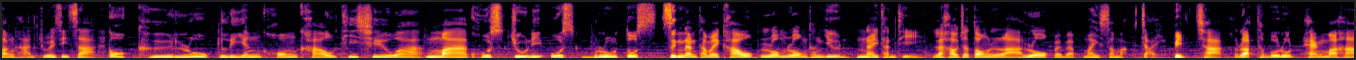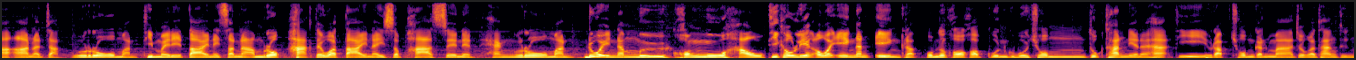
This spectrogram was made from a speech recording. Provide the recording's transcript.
สังหารจูเลียสซีซ่าก็คือลูกเลี้ยงของเขาที่ชื่อว่ามาคุสจูนิอุสบรูตุสซึ่งนั่นทำให้เขาล้มลงทั้งยืนในทันที และเขาจะต้องลาโลกไปแบบไม่สมัครใจ ปิดฉากรัฐบุรุษแห่งมหาอาณาจักรโรมันที่ไม่ได้ตายในสนามรบ หากแต่ว่าตายในสภาเซเนตแห่งโรมัน ด้วยน้ำมือของงูเห่าที่เขาเลี้ยงเอาไว้เองนั่นเองครับ ผมต้องขอขอบคุณคุณผู้ชมทุกท่านเนี่ยนะฮะที่รับชมกันมาจนกระทั่งถึง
